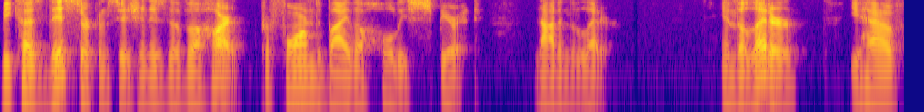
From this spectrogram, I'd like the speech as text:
Because this circumcision is of the heart, performed by the Holy Spirit, not in the letter. In the letter you have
